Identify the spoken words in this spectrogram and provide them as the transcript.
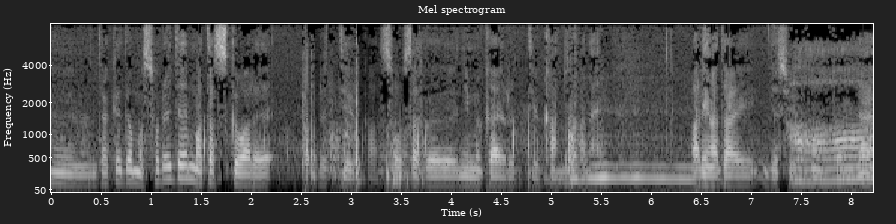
うんだけどもそれでまた救われるっていうか創作に迎えるっていう感じがね、ありがたいですよ本当にね、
